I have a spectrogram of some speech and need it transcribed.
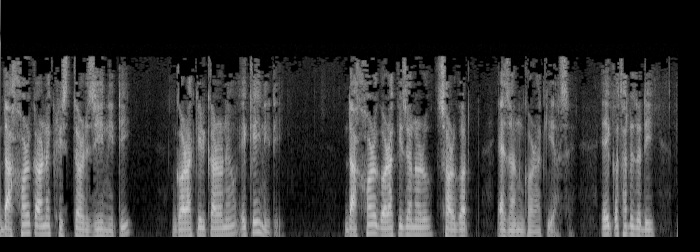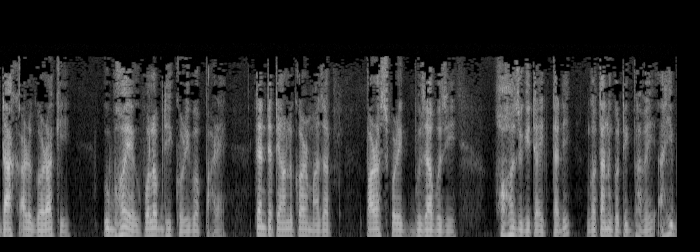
দাসৰ কাৰণে খ্ৰীষ্টৰ যি নীতি গৰাকীৰ কাৰণেও একেই নীতি। দাসৰ গৰাকীজনৰো স্বৰ্গত এজন গৰাকী আছে। এই কথাটো যদি দাস আৰু গৰাকী উভয়ে উপলব্ধি কৰিব পাৰে তেন্তে তেওঁলোকৰ মাজত পাৰস্পৰিক বুজাবুজি সহযোগিতা ইত্যাদি গতানুগতিকভাৱেই আহিব।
